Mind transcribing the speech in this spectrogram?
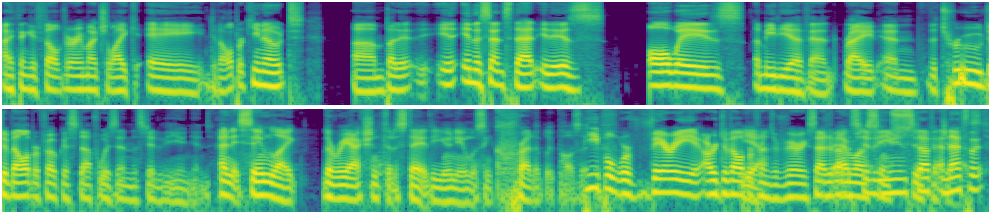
I think it felt very much like a developer keynote, um, but it, in the sense that it is always a media event, right? And the true developer focused stuff was in the State of the Union. And it seemed like the reaction to the State of the Union was incredibly positive. People were very our developer Yeah. friends are very excited about the State of the Union stuff, super and that's the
